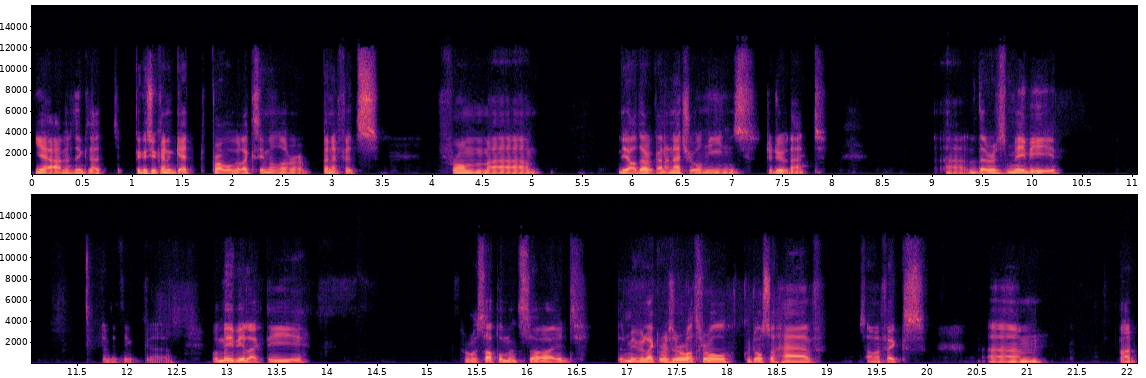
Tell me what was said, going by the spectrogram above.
yeah, I don't think that because you can get probably like similar benefits from um, the other kind of natural means to do that. Uh, there's maybe let me think. Uh, well, maybe like the from a supplement side, then maybe like resveratrol could also have some effects. Um, but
